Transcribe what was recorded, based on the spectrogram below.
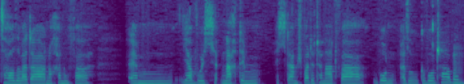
zu Hause war da noch Hannover, ähm, ja, wo ich nachdem ich da im Sportinternat war, wohn, also gewohnt habe. Mhm.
